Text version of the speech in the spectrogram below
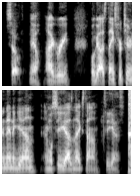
So yeah. I agree. Well, guys, thanks for tuning in again, and we'll see you guys next time. see you guys.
